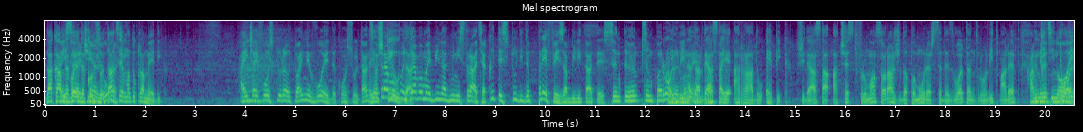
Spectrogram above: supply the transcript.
Dacă Că am e nevoie de sărăcie în consultație, mă duc la medic. Aici ai fost tu rău, tu ai nevoie de consultanță. Eu întreabă, știu, păi, dar- întreabă mai bine administrația. Câte studii de prefezabilitate sunt, în- sunt pe rol Am în bine, momentul dar de ăsta? asta e Aradul epic și de asta acest frumos oraș de Pămureș se dezvoltă într-un ritm alert încât Amețitor. noi,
